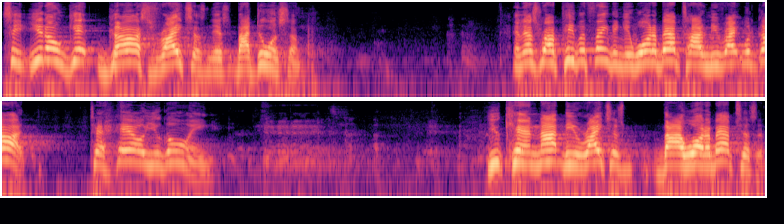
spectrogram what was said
See, you don't get God's righteousness by doing something. And that's why people think they get water baptized and be right with God. To hell you're going. You cannot be righteous by water baptism.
